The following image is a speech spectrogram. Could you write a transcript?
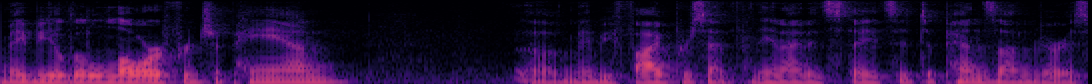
maybe a little lower for Japan, maybe 5% for the United States. It depends on various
